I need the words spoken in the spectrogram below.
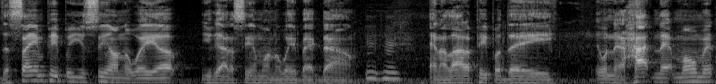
the same people you see on the way up, you got to see them on the way back down. Mm-hmm. And a lot of people, they when they're hot in that moment,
